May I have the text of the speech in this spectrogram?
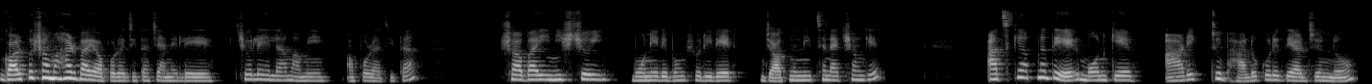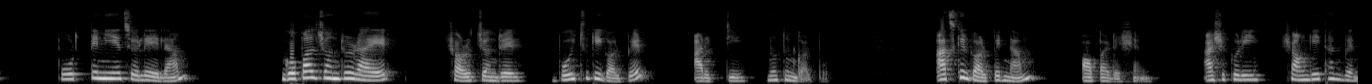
গল্প সমাহার বাই অপরাজিতা চ্যানেলে চলে এলাম আমি, অপরাজিতা। সবাই নিশ্চয়ই মনের এবং শরীরের যত্ন নিচ্ছেন একসঙ্গে। আজকে আপনাদের মনকে আর একটু ভালো করে দেওয়ার জন্য পড়তে নিয়ে চলে এলাম গোপালচন্দ্র রায়ের শরৎচন্দ্রের বৈঠকি গল্পের আরেকটি নতুন গল্প। আজকের গল্পের নাম অপারেশন আশা করি সঙ্গেই থাকবেন।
